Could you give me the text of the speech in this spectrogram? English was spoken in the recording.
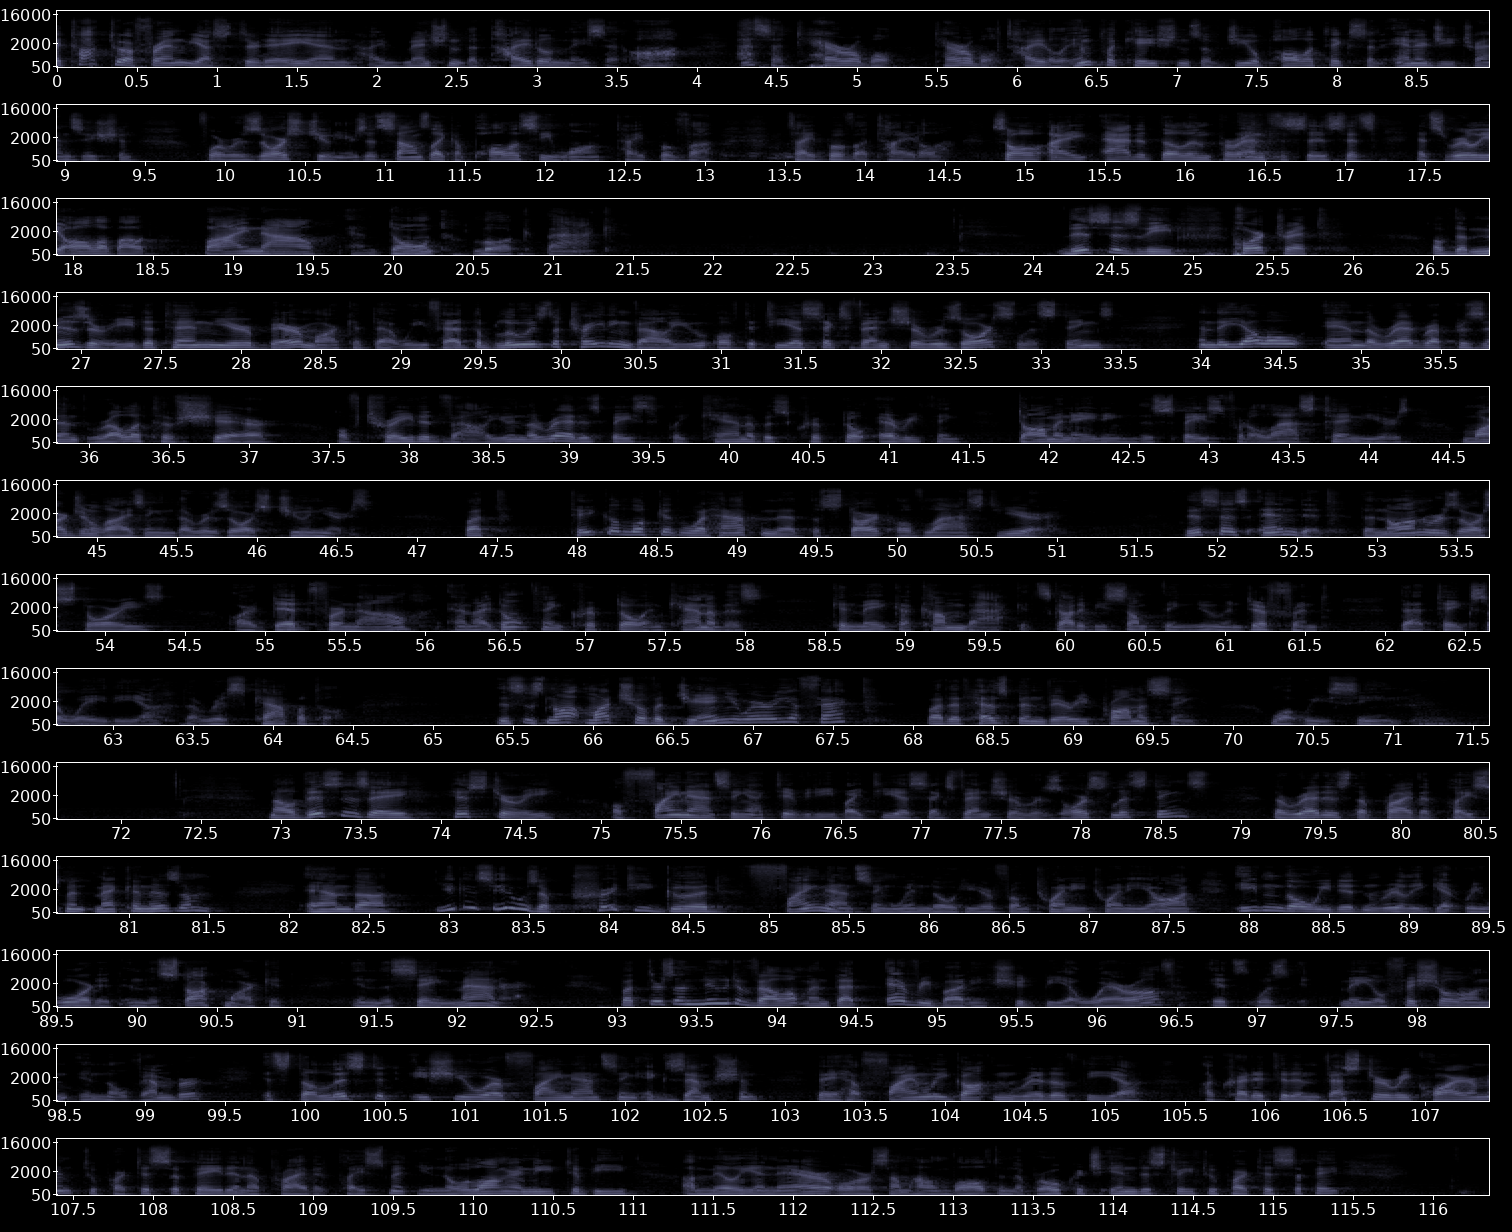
I talked to a friend yesterday and I mentioned the title and they said, oh, that's a terrible, terrible title. Implications of Geopolitics and Energy Transition for Resource Juniors. It sounds like a policy wonk type of a, type of a title. So I added the in parenthesis. It's, it's really all about buy now and don't look back. This is the portrait of the misery, the 10-year bear market that we've had. The blue is the trading value of the TSX Venture resource listings, and the yellow and the red represent relative share of traded value, and the red is basically cannabis, crypto, everything dominating this space for the last 10 years, marginalizing the resource juniors. But take a look at what happened at the start of last year. This has ended. The non-resource stories are dead for now, and I don't think crypto and cannabis can make a comeback. It's got to be something new and different that takes away the, uh, the risk capital. This is not much of a January effect, but it has been very promising what we've seen. Now, this is a history of financing activity by TSX Venture resource listings. The red is the private placement mechanism. And uh, you can see there was a pretty good financing window here from 2020 on, even though we didn't really get rewarded in the stock market in the same manner. But there's a new development that everybody should be aware of. It was made official on, in November. It's the listed issuer financing exemption. They have finally gotten rid of the uh, accredited investor requirement to participate in a private placement. You no longer need to be a millionaire or somehow involved in the brokerage industry to participate.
